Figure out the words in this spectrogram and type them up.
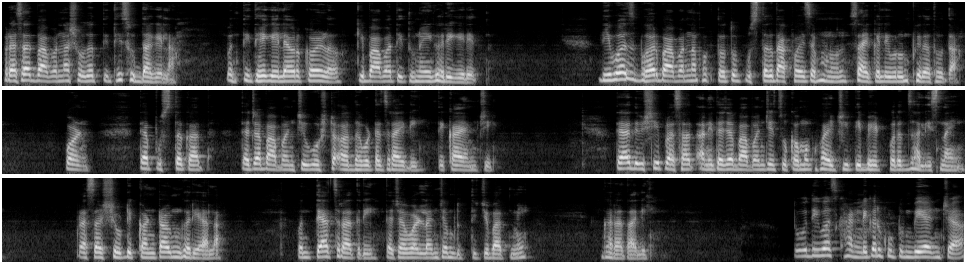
प्रसाद बाबांना शोधत तिथेसुद्धा गेला. पण तिथे गेल्यावर कळलं की बाबा तिथूनही घरी गेलेत. दिवसभर बाबांना फक्त तो पुस्तक दाखवायचं म्हणून सायकलीवरून फिरत होता. पण त्या पुस्तकात त्याच्या बाबांची गोष्ट अर्धवटच राहिली ती कायमची. त्या दिवशी प्रसाद आणि त्याच्या बाबांची चुकामुक व्हायची ती भेट परत झालीच नाही. प्रसाद शेवटी कंटाळून घरी आला. पण त्याच रात्री त्याच्या वडिलांच्या मृत्यूची बातमी घरात आली. तो दिवस खांडेकर कुटुंबियांच्या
